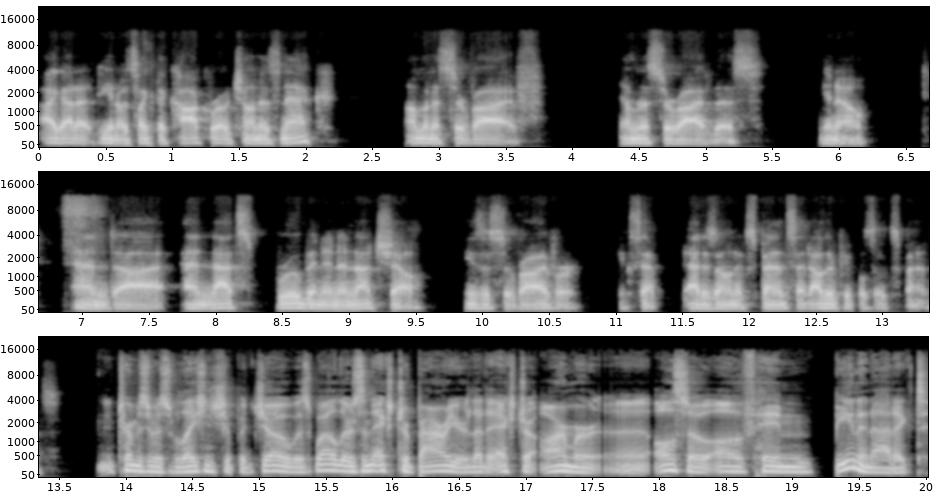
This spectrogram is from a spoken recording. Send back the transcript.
i gotta you know it's like the cockroach on his neck. I'm gonna survive. I'm gonna survive this you know? And uh and that's ruben in a nutshell. He's a survivor except at his own expense at other people's expense in terms of his relationship with Joe as well, there's an extra barrier, that extra armor uh, also of him being an addict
